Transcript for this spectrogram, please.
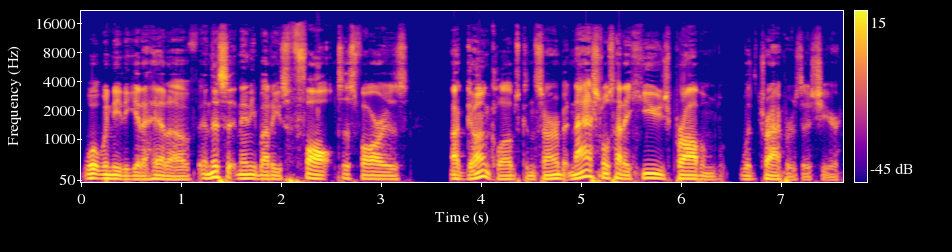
what we need to get ahead of, and this isn't anybody's fault as far as a gun club's concerned, but Nationals had a huge problem with trappers this year,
